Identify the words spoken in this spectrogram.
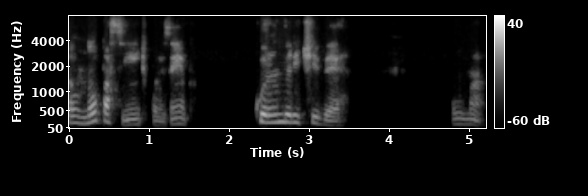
Então, no paciente, por exemplo, quando ele tiver uma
